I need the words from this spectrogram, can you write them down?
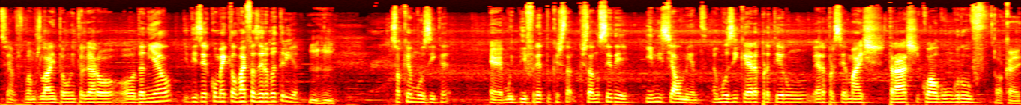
dissemos, vamos lá então entregar ao, ao Daniel e dizer como é que ele vai fazer a bateria. Uhum. Só que a música é muito diferente do que está, que está no CD. Inicialmente, a música era para ter um, era para ser mais trash e com algum groove. Ok.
